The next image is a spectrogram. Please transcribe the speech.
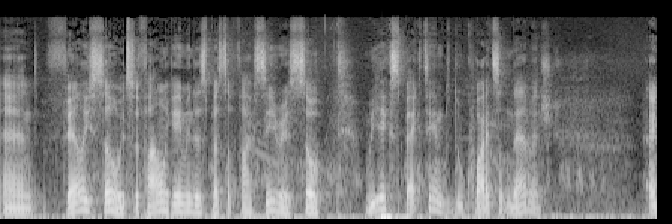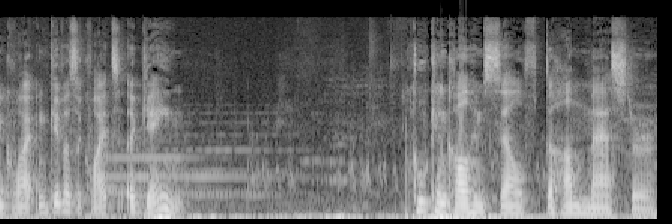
and fairly so. It's the final game in this best of 5 series so we expect him to do quite some damage and quite and give us a quite a game. Who can call himself the Hun Master?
